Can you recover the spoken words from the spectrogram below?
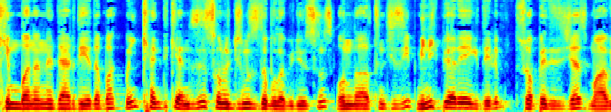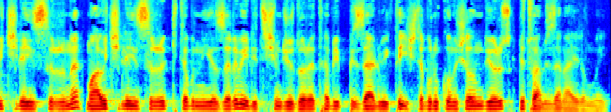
Kim bana ne der diye de bakmayın. Kendi kendinizin sonucunuzu da bulabiliyorsunuz. Onun altını çizeyim. Minik bir araya gidelim. Sohbet edeceğiz. Mavi Çileğin Sırrını. Mavi Çileğin Sırrı kitabının yazarı ve iletişimci Dora Tabip bizlerle birlikte. İşte bunu konuşalım diyoruz. Lütfen bizden ayrılmayın.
